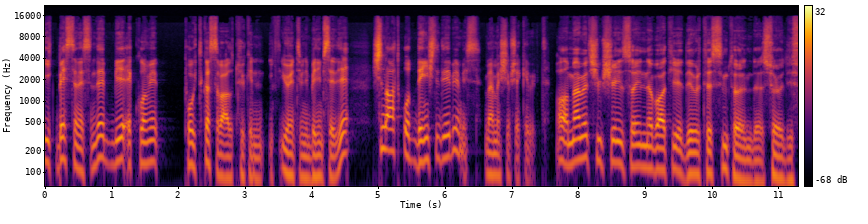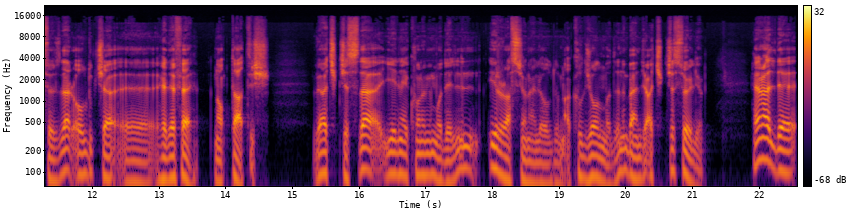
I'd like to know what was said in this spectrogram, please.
ilk 5 senesinde bir ekonomi politikası vardı Türkiye'nin yönetimini benimsediği. Şimdi artık o değişti diyebilir miyiz Mehmet Şimşek'le birlikte? Valla Mehmet Şimşek'in Sayın Nebati'ye devir teslim töreninde söylediği sözler oldukça e, hedefe nokta atış. Ve açıkçası da yeni ekonomi modelinin irrasyonel olduğunu, akılcı olmadığını bence açıkça söylüyor. Herhalde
